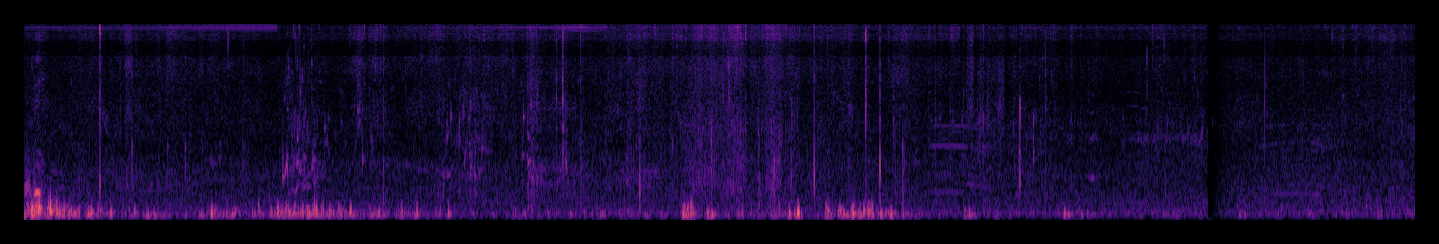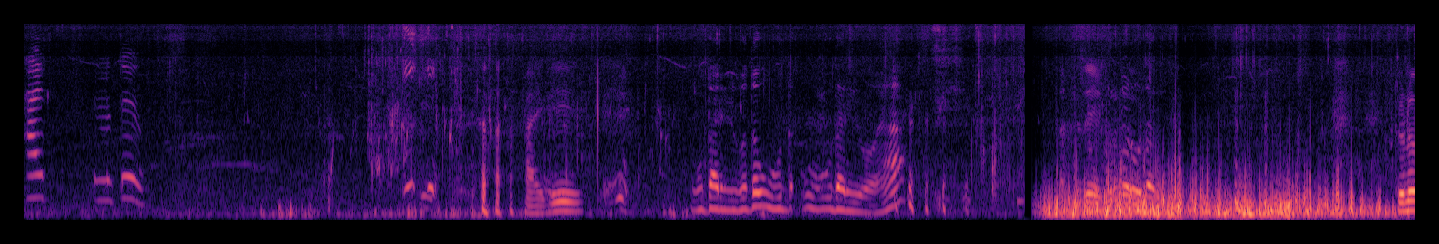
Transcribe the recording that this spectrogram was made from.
রেডি হাই নতে হাই রে উদারির কথা উদারি হ্যাঁ? উদারি। টুনু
